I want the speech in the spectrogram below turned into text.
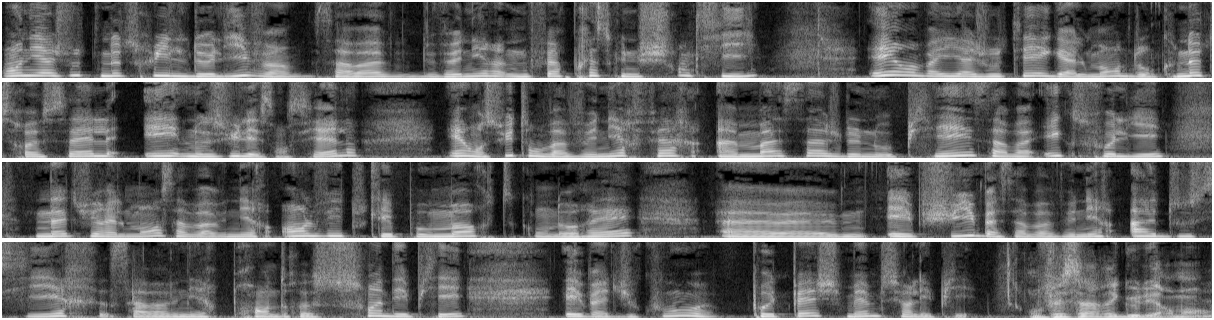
On y ajoute notre huile d'olive, ça va venir nous faire presque une chantilly. Et on va y ajouter également donc notre sel et nos huiles essentielles. Et ensuite, on va venir faire un massage de nos pieds. Ça va exfolier naturellement, ça va venir enlever toutes les peaux mortes qu'on aurait. Euh, et puis, bah, ça va venir adoucir, ça va venir prendre soin des pieds. Et bah, du coup, peau de pêche même sur les pieds. On fait ça régulièrement?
